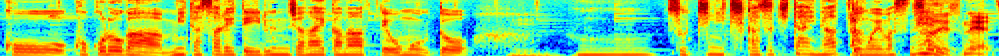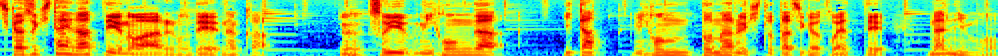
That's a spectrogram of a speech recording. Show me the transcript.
こう心が満たされているんじゃないかなって思うとうんうーんそっちに近づきたいなって思いますね。そうですね。近づきたいなっていうのはあるので、なんか、うん、そういう見本がいた、見本となる人たちがこうやって何人も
